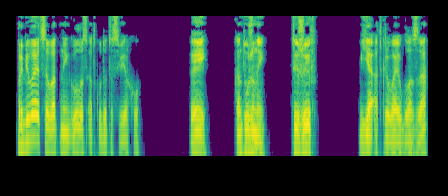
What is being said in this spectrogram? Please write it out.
пробивается ватный голос откуда-то сверху. — Эй, контуженный, ты жив? Я открываю глаза,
